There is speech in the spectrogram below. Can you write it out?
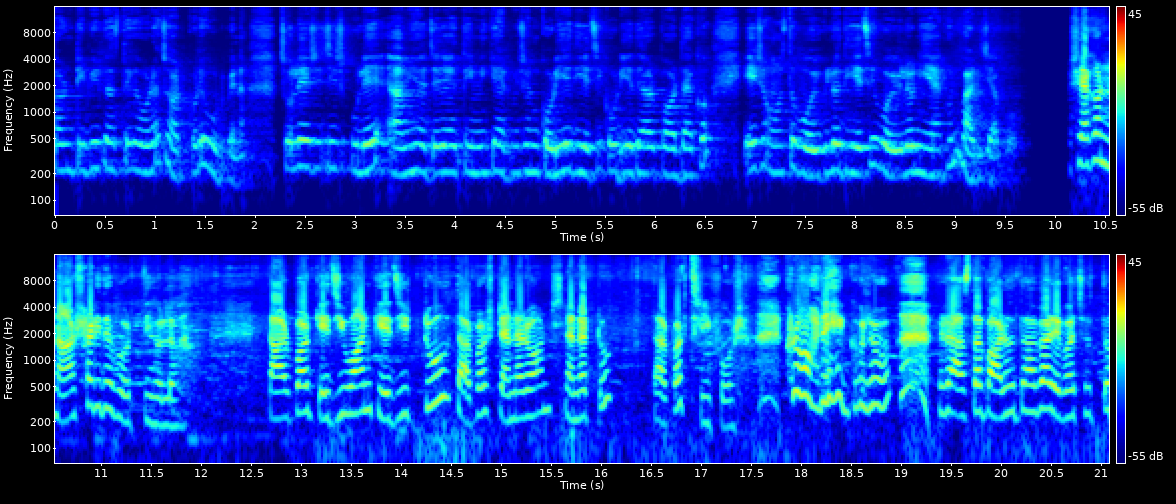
কারণ টিভির কাছ থেকে ওরা চট করে উঠবে না। চলে এসেছি স্কুলে, আমি হচ্ছে তিন্নিকে অ্যাডমিশন করিয়ে দিয়েছি। করিয়ে দেওয়ার পর দেখো এই সমস্ত বইগুলো দিয়েছে, বইগুলো নিয়ে এখন বাড়ি যাব। সে এখন নার্সারিতে ভর্তি হলো। তারপর কেজি ওয়ান, কেজি টু, তারপর স্ট্যান্ডার্ড ওয়ান স্ট্যান্ডার্ড টু তারপর থ্রি ফোর এখন অনেকগুলো রাস্তা পার হতে হবে। আর এবছর তো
